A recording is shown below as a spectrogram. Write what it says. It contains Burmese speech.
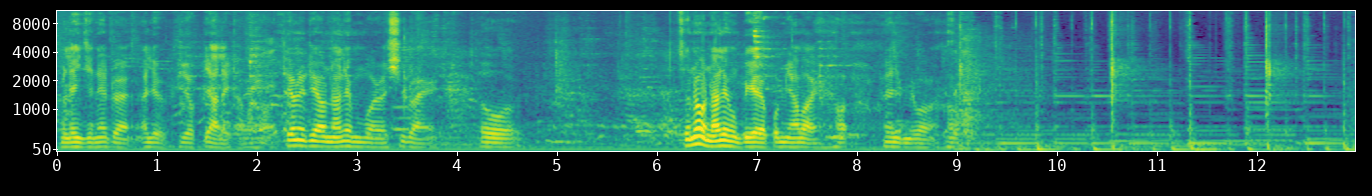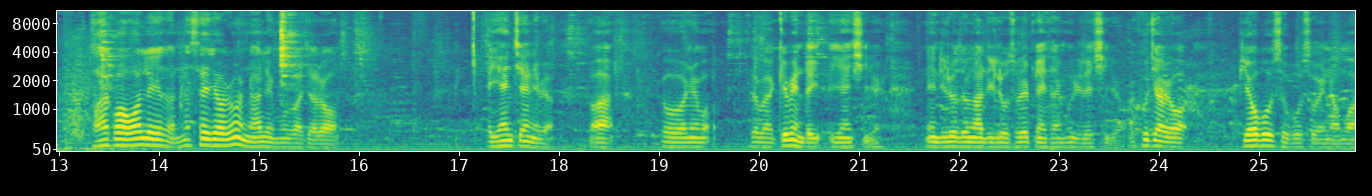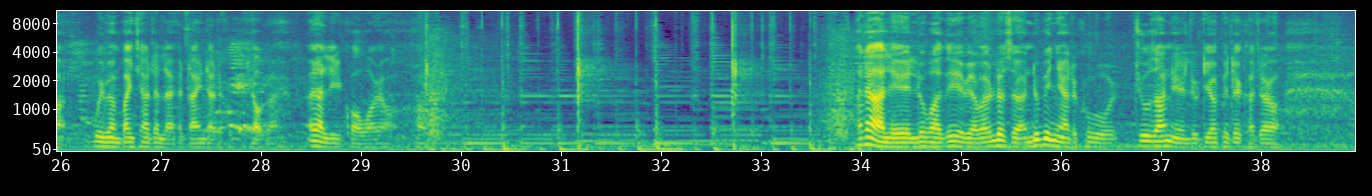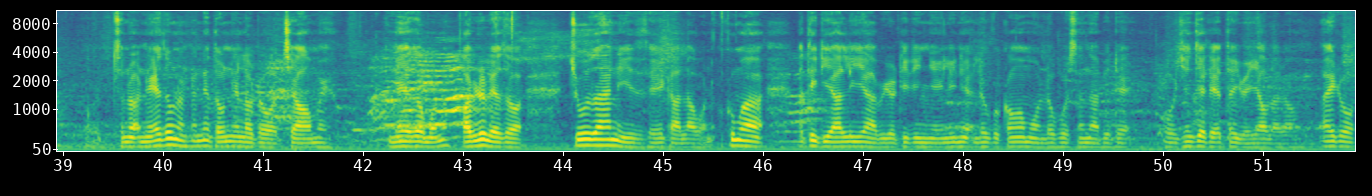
မလိန်ချင်တဲ့အတွက်အဲ့လိုပြောပြလိုက်တာပေါ့ဟုတ်တယောက်နဲ့တယောက်နားလည်မှုကတော့ရှိပါတယ်ဟိုကျွန်တော်နားလည်မှုပေးရတော့ပုံများပါတယ်ဟုတ်အဲ့လိုမျိုးပါဟုတ် ဘာကွာဝလဲဆိုတော့20ကျော်တော့နားလည်မှုကကြတော့အရန်ကျန်းနေဗျဟိုဟိုနေပေါ့ဘယ်လိုပဲ given date အရန်ရှိတယ်နင်ဒီလိုဆိုငါဒီလိုဆိုတဲ့ပြိုင်ဆိုင်မှုတွေလည်းရှိတယ်အခုကျတော့ပြောဖို့ဆိုဖို့ဆိုရင်တော့မှဝေဖန်ပိုင်းခြားတက်လိုက်အတိုင်းတာတစ်ခုရောက်လာတယ်အဲ့ဒါလေးကွာသွားတော့ဟုတ်အဲ့ဒါလည်းလိုပါသေးတယ်ဗျဘာလို့လဲဆိုတော့အနုပညာတစ်ခုကိုစူးစမ်းနေတဲ့လူတစ်ယောက်ဖြစ်တဲ့ခါကျတော့ကျွန်တော်အနည်းဆုံးတော့2နှစ်3နှစ်လောက်တော့ကြာအောင်မယ် အနည်းဆုံးပေါ့နော်ဘာဖြစ်လို့လဲဆိုတော့စူးစမ်းနေစေကာလပေါ့နော်အခုမှအတိတရားလေးရပြီးတော့တည်တည်ငြိမ်လေးနဲ့အလုပ်ကိုကောင်းကောင်းမွန်လုပ်ဖို့စဉ်းစားဖြစ်တဲ့ဟိုရင့်ကျက်တဲ့အသက်အရွယ်ရောက်လာတော့အဲ့တော့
